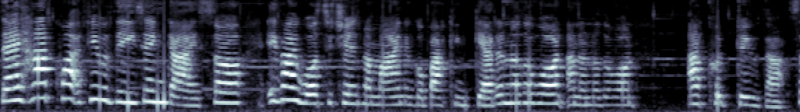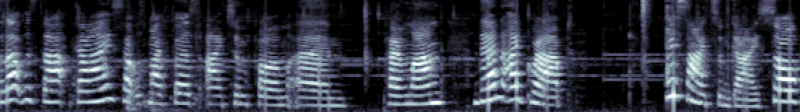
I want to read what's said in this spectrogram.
They had quite a few of these in guys. So if i was to change my mind and go back and get another one and another one i could do that. So that was that guys. That was my first item from um poundland. Then i grabbed this item guys so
